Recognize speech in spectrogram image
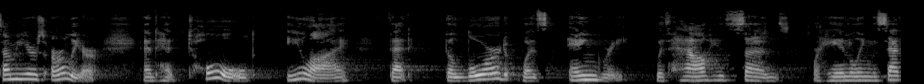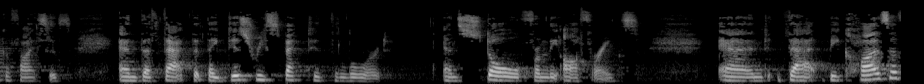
some years earlier and had told Eli that the Lord was angry with how his sons were handling the sacrifices and the fact that they disrespected the Lord and stole from the offerings. And that because of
